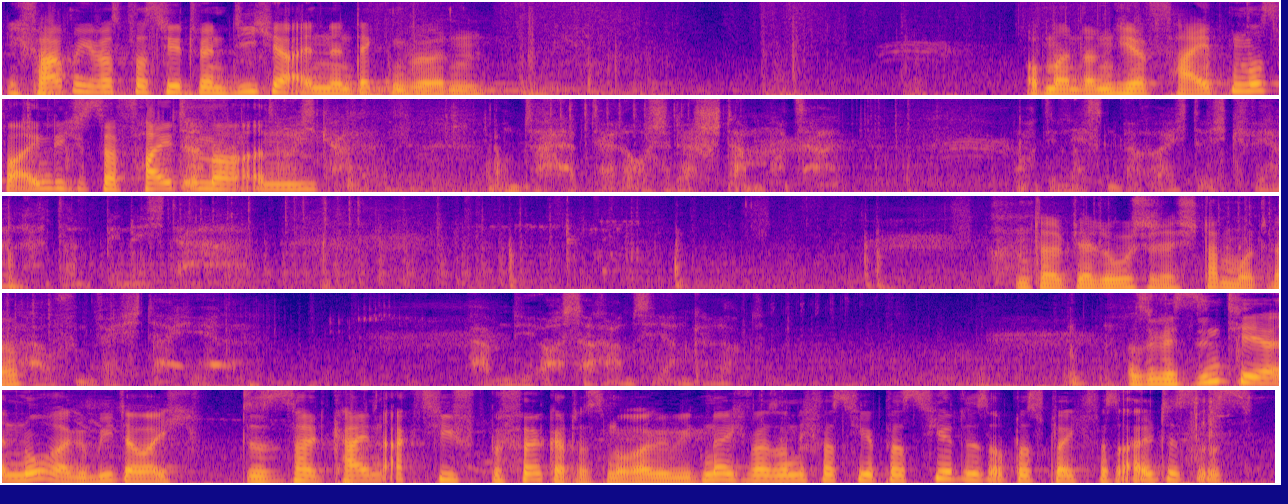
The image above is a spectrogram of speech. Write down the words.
Ich frage mich, was passiert, wenn die hier einen entdecken würden. Ob man dann hier fighten muss, weil eigentlich ist der Fight immer an... Unterhalb der Loge der Stammmutter. Noch den nächsten Bereich durchqueren, dann bin ich da. Unterhalb der Loge der Stammmutter. Haufen Wächter hier. Haben die Ossaram sie angelockt? Also wir sind hier in Nora-Gebiet, aber ich... Das ist halt kein aktiv bevölkertes Nora-Gebiet, ne? Ich weiß auch nicht, was hier passiert ist, ob das vielleicht was Altes ist.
